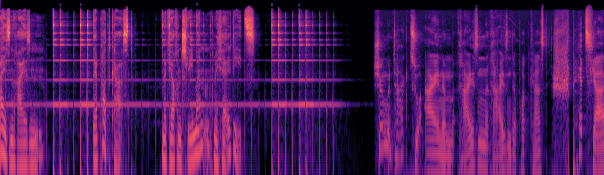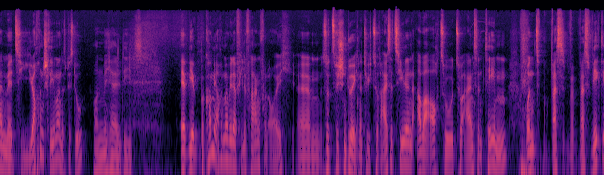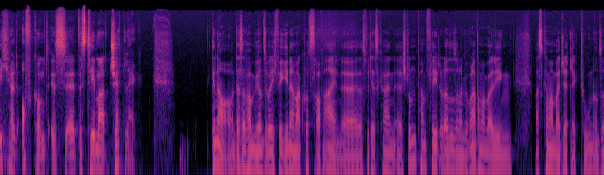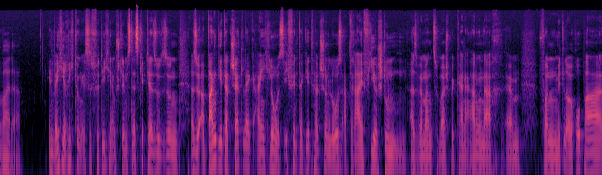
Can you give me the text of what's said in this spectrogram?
Reisen, Reisen. Der Podcast mit Jochen Schliemann und Michael Dietz. Schönen guten Tag zu einem Reisen, Reisen der Podcast Spezial mit Jochen Schliemann, das bist du. Und Michael Dietz. Äh, Wir bekommen ja auch immer wieder viele Fragen von euch, ähm, so zwischendurch, natürlich zu Reisezielen, aber auch zu, zu einzelnen Themen. Und was, was wirklich halt oft kommt, ist äh, das Thema Jetlag. Genau, und deshalb haben wir uns überlegt, wir gehen da mal kurz drauf ein. Äh, Das wird jetzt kein äh, Stundenpamphlet oder so, sondern wir wollen einfach mal überlegen, was kann man bei Jetlag tun und so weiter. In welche Richtung ist es für dich am schlimmsten? Es gibt ja so, so ein, also ab wann geht der Jetlag eigentlich los? Ich finde, da geht halt schon los ab drei, vier Stunden. Also wenn man zum Beispiel, keine Ahnung, nach ähm, von Mitteleuropa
